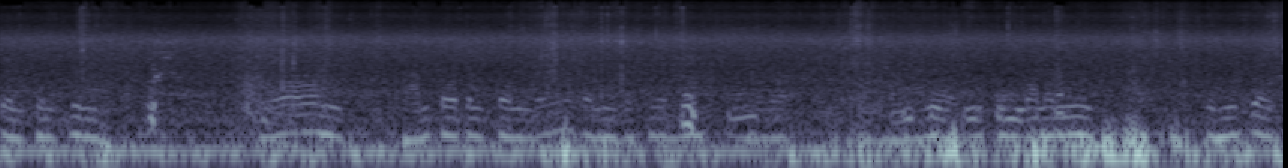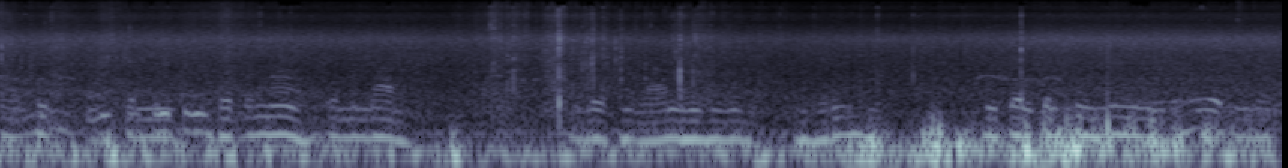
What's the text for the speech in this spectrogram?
เป็นคนจริงโอ้ยถามตัวตรงๆเลยตอนนี้ก็คือถา มตัวตรงๆบารมีเป็นมิตรชาวพุทธเป็นเทพมาเป็นบรรดาลเด็กหลานนี่เห็นมันเป็นคนจริงอยู่เด้อเด็กเด็กเ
